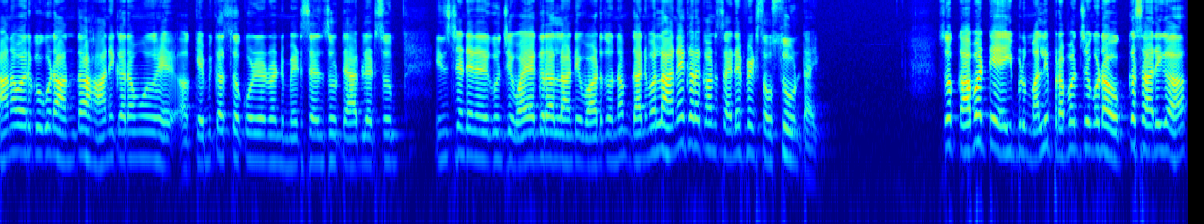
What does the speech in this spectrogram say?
చాలా వరకు కూడా అంతా హానికరము కెమికల్స్తో కూడినటువంటి మెడిసిన్స్ ట్యాబ్లెట్స్ ఇన్స్టెంట్ ఎనర్జీ గురించి వయగ్రాలు లాంటివి వాడుతున్నాం. దానివల్ల అనేక రకాల సైడ్ ఎఫెక్ట్స్ వస్తూ ఉంటాయి. సో కాబట్టి ఇప్పుడు మళ్ళీ ప్రపంచం కూడా ఒక్కసారిగా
